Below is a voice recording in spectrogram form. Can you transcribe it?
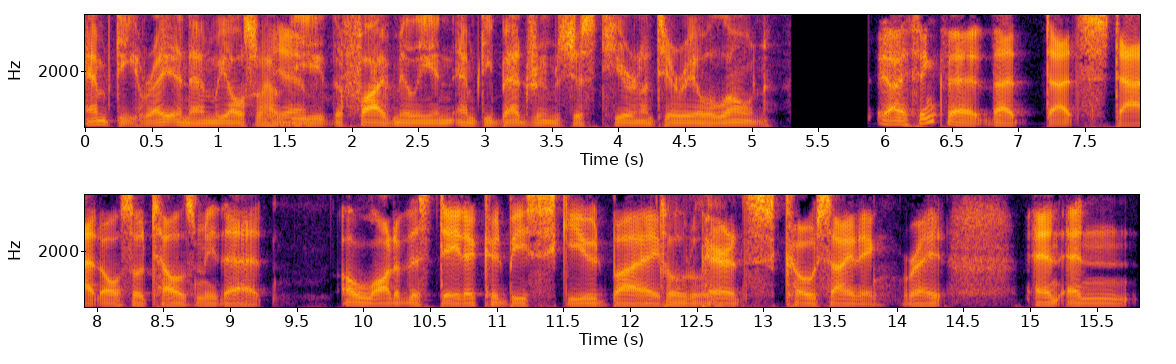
empty, right? And then we also have yeah. the, the 5 million empty bedrooms just here in Ontario alone. Yeah, I think that that that stat also tells me that a lot of this data could be skewed by totally. parents co-signing, right? And and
